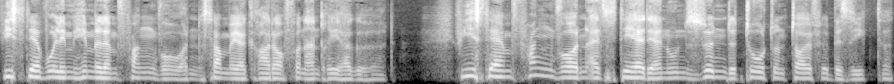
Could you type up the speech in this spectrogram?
Wie ist der wohl im Himmel empfangen worden? Das haben wir ja gerade auch von Andrea gehört. Wie ist er empfangen worden als der, der nun Sünde, Tod und Teufel besiegt hat?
